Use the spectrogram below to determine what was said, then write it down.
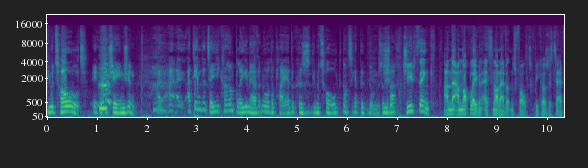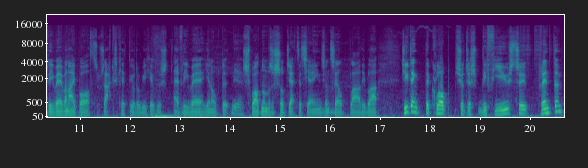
You were told it was changing. I, I, I- at the end of the day, you can't blame Everton or the player because they were told not to get the numbers on the back. Do you think, and I'm not blaming it's not Everton's fault because it's everywhere. When I bought Zach's kit the other week, it was everywhere. You know, the Yeah. squad numbers are subject to change until blah blah blah. Do you think the club should just refuse to print them?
